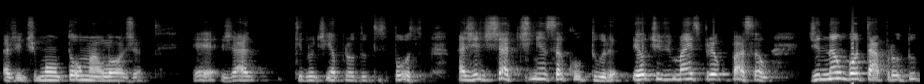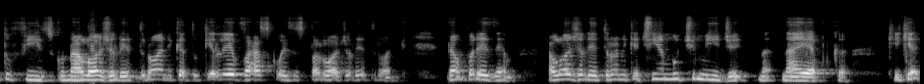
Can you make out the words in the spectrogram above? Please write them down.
A gente montou uma loja é, já que não tinha produto exposto, a gente já tinha essa cultura. Eu tive mais preocupação de não botar produto físico na loja eletrônica do que levar as coisas para a loja eletrônica. Então, por exemplo, a loja eletrônica tinha multimídia na, na época. Que, que,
